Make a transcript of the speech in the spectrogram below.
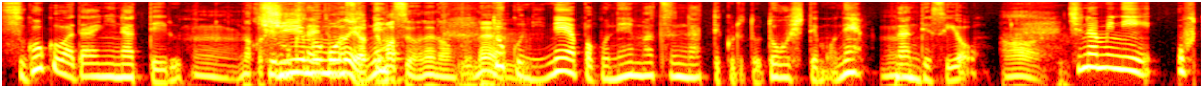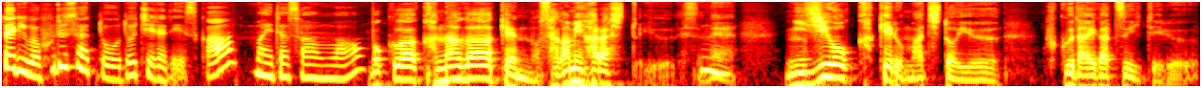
すごく話題になっている、うん、なんか CM もねやってますよねなんかね。特にねやっぱこう年末になってくるとどうしてもね、うん。なんですよ。はい。ちなみにお二人はふるさとどちらですか？前田さんは？僕は神奈川県の相模原市というですね、虹をかける町という副題がついている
